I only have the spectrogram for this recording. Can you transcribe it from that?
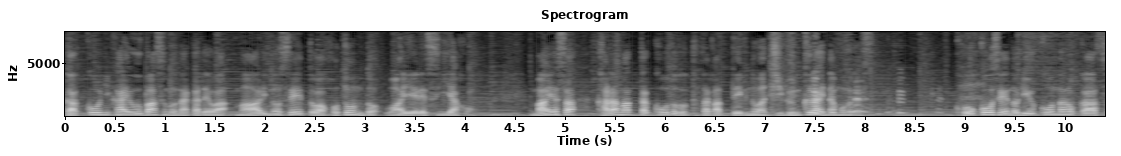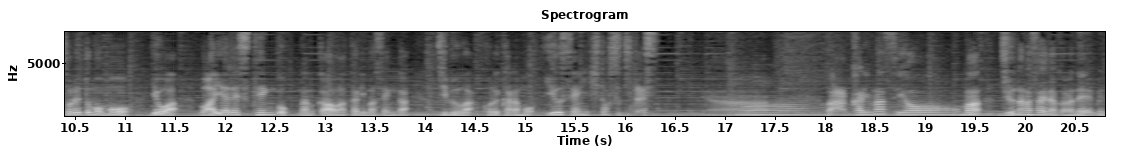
学校に通うバスの中では周りの生徒はほとんどワイヤレスイヤホン。毎朝絡まったコードと戦っているのは自分くらいなものです高校生の流行なのかそれとももう要はワイヤレス天国なのかは分かりませんが自分はこれからも有線一筋です。いやあーわかりますよ。まあ17歳だからね珍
